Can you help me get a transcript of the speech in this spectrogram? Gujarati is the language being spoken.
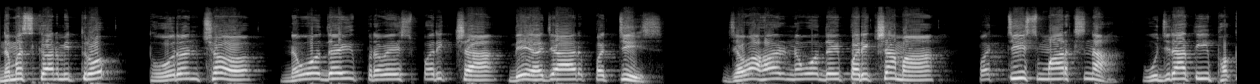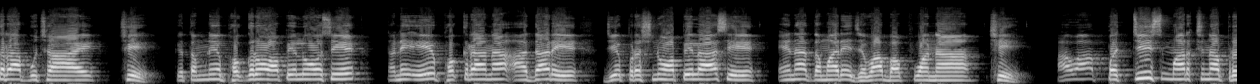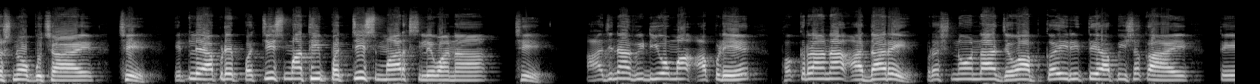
નમસ્કાર મિત્રો. ધોરણ છ, નવોદય પ્રવેશ પરીક્ષા બે હજાર પચીસ. જવાહર નવોદય પરીક્ષામાં પચીસ માર્ક્સના ગુજરાતી ફકરા પૂછાય છે. કે તમને ફકરો આપેલો હશે અને એ ફકરાના આધારે જે પ્રશ્નો આપેલા હશે એના તમારે જવાબ આપવાના છે. આવા પચીસ માર્ક્સના પ્રશ્નો પૂછાય છે. એટલે આપણે પચીસમાંથી પચીસ માર્ક્સ લેવાના છે. આજના વિડીયોમાં આપણે ફકરાના આધારે પ્રશ્નોના જવાબ કઈ રીતે આપી શકાય તે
